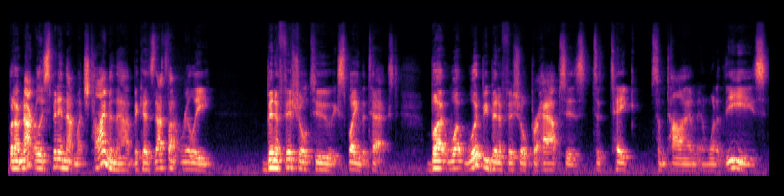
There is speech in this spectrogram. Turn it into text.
but i'm not really spending that much time in that because that's not really beneficial to explain the text but what would be beneficial perhaps is to take some time in one of these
